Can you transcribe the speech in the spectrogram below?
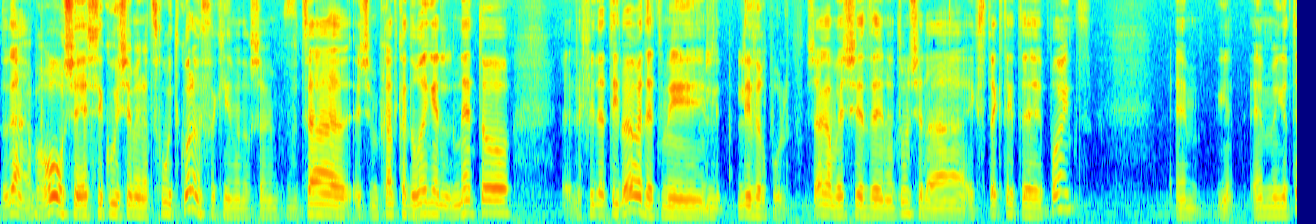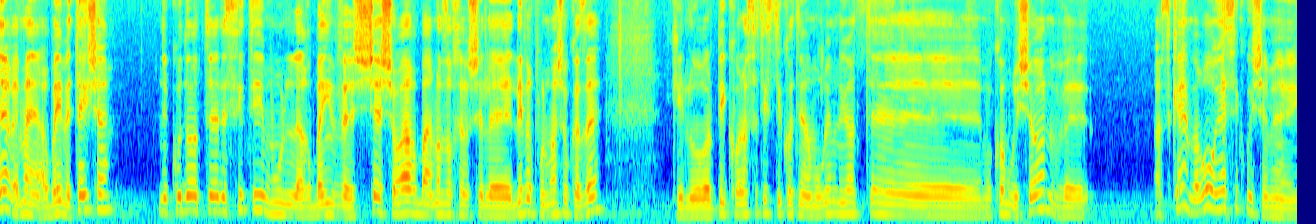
אתה יודע, ברור שיש סיכוי שהם ינצחו את כל המשחקים עד עכשיו. הם קבוצה שמבחינת כדורגל נטו, לפי דעתי לא יורדת מליברפול. שאגב, יש איזה נתון של ה-expected point, הם, הם יותר, הם 49 נקודות אה, לסיטי מול 46 או 4, אני לא זוכר, של אה, ליברפול, משהו כזה. כאילו, על פי כל הסטטיסטיקות הם אמורים להיות אה, מקום ראשון, ו... אז כן, ברור, יש סיכוי שהם אה,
